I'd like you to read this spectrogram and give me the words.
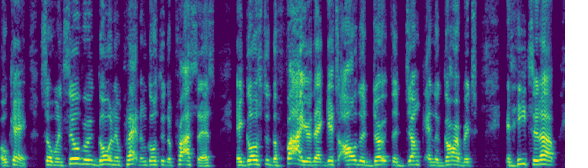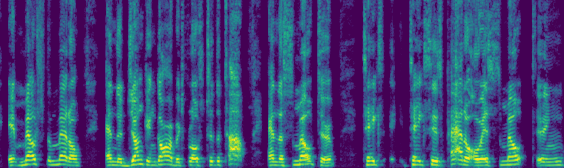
Okay. So when silver, and gold, and platinum go through the process, it goes through the fire that gets all the dirt, the junk, and the garbage. It heats it up. It melts the metal, and the junk and garbage flows to the top. And the smelter takes takes his paddle or his smelting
